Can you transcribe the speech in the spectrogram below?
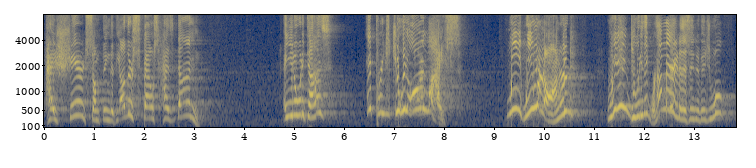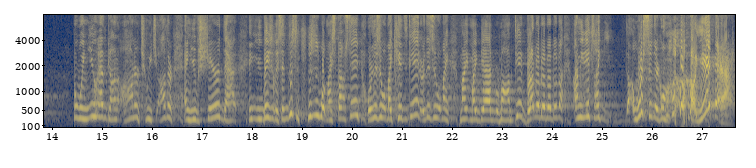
has shared something that the other spouse has done. And you know what it does? It brings joy to our lives. We, we weren't honored. We didn't do anything. We're not married to this individual. But when you have done honor to each other and you've shared that, and you basically said, listen, this is what my spouse did, or this is what my kids did, or this is what my, my, my dad or mom did, blah, blah, blah, blah, blah, blah. I mean, it's like uh, we're sitting there going, oh, yeah.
